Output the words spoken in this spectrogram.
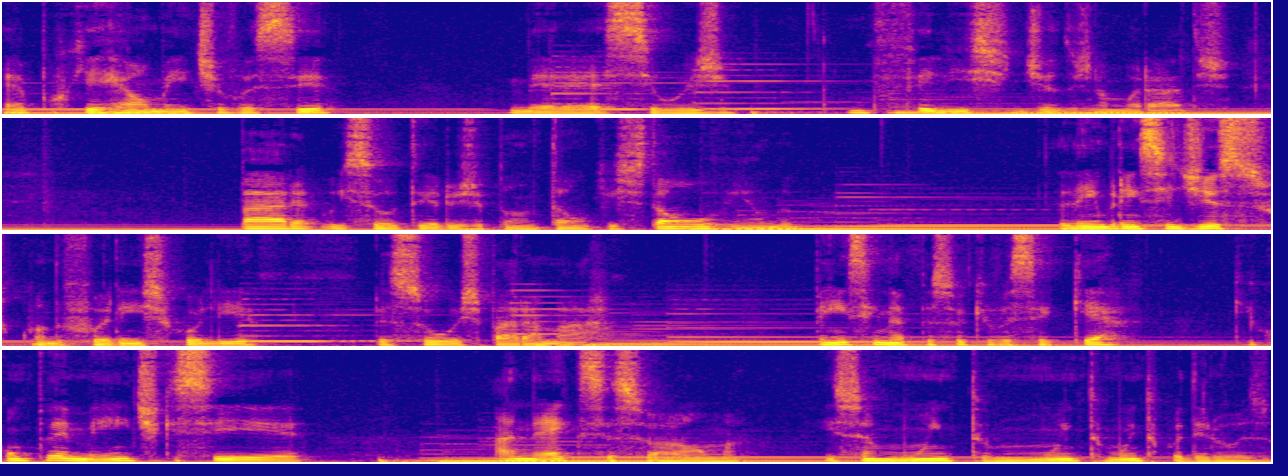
é porque realmente você merece hoje um feliz Dia dos Namorados para os solteiros de plantão que estão ouvindo, Lembrem-se disso quando forem escolher pessoas para amar. Pensem na pessoa que você quer que complemente, que se anexe a sua alma. Isso é muito, muito, muito poderoso.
